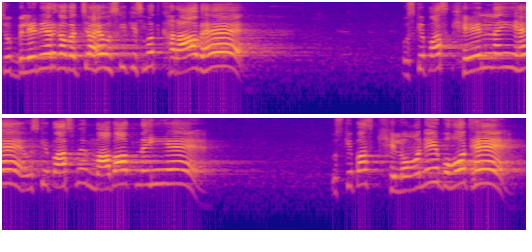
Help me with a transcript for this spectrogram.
जो बिलेनियर का बच्चा है, उसकी किस्मत खराब है। उसके पास खेल नहीं है, उसके पास में माँ बाप नहीं है। उसके पास खिलौने बहुत हैं।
